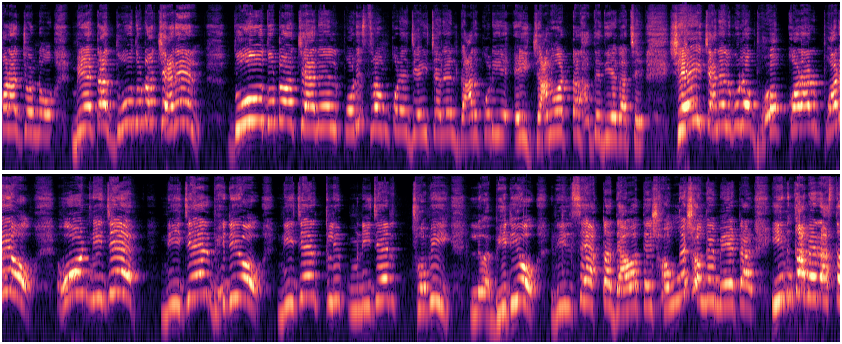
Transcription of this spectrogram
করার জন্য মেয়েটা দু দুটো চ্যানেল দু দুটো চ্যানেল পরিশ্রম করে যেই চ্যানেল দাঁড় করিয়ে এই জানোয়ারটার হাতে দিয়ে গেছে, সেই চ্যানেলগুলো ভোগ করার পরেও ও নিজের নিজের ভিডিও নিজের ক্লিপ নিজের ছবি ভিডিও রিলসে একটা দেওয়াতে সঙ্গে সঙ্গে মেয়েটার ইনকামের রাস্তা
